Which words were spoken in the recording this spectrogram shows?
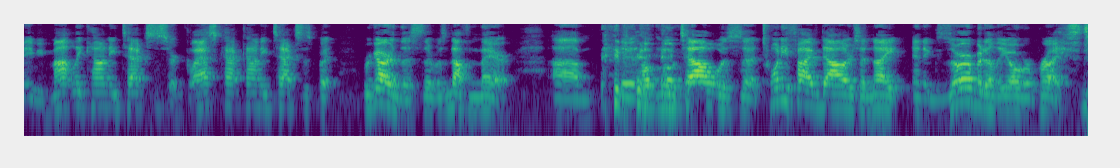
maybe Motley County, Texas, or Glasscock County, Texas. But regardless, there was nothing there. Um, the motel was uh, twenty five dollars a night and exorbitantly overpriced.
